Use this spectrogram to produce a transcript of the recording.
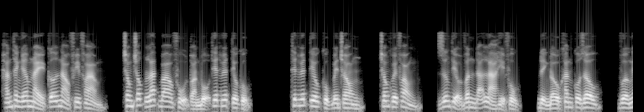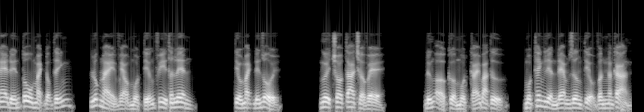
Hắn thanh âm này cỡ nào phi phạm trong chốc lát bao phủ toàn bộ thiết huyết tiêu cục. Thiết huyết tiêu cục bên trong trong khuê phòng, dương tiểu vân đã là hỷ phục, đỉnh đầu khăn cô dâu, vừa nghe đến tô mạch động tĩnh lúc này vẹo một tiếng phi thân lên. Tiểu mạch đến rồi, người cho ta trở về. Đứng ở cửa một cái bà tử, một thanh liền đem dương tiểu vân ngăn cản.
